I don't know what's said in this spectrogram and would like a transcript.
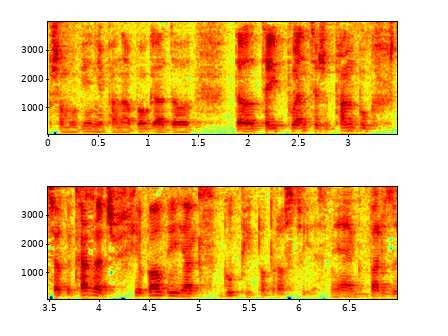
przemówienie Pana Boga do, do tej puenty, że Pan Bóg chce wykazać Hiobowi, jak głupi po prostu jest, nie? jak bardzo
